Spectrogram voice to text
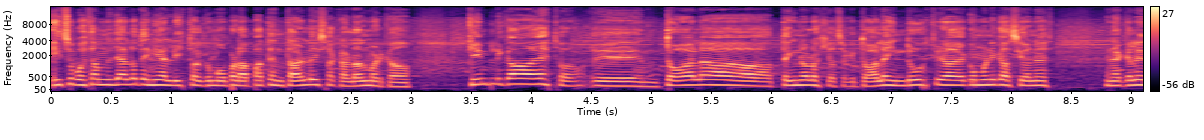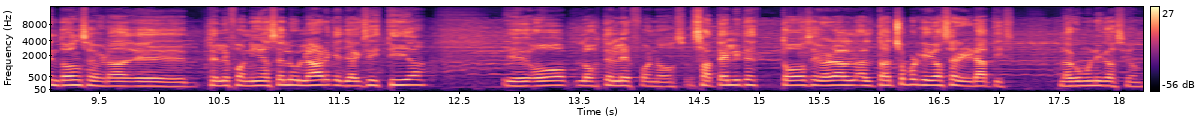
Y supuestamente ya lo tenía listo como para patentarlo y sacarlo al mercado. ¿Qué implicaba esto? Eh, toda la tecnología, o sea, que toda la industria de comunicaciones en aquel entonces, ¿verdad? Eh, telefonía celular que ya existía, eh, o los teléfonos, satélites, todo se iba al, al tacho porque iba a ser gratis la comunicación.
